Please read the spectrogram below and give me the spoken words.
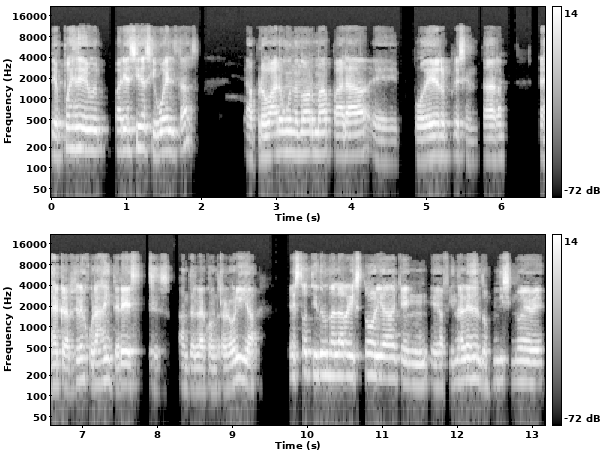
después de varias idas y vueltas, aprobaron una norma para eh, poder presentar las declaraciones juradas de intereses ante la Contraloría. Esto tiene una larga historia que en, eh, a finales del 2019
